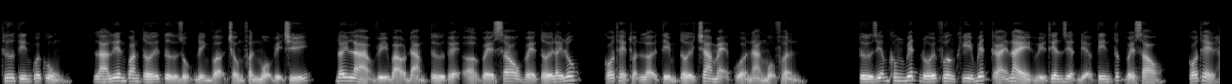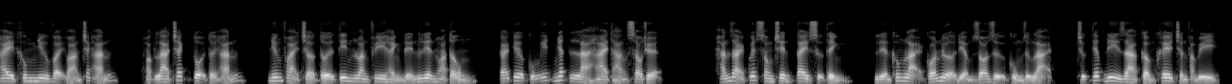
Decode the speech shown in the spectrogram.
Thư tín cuối cùng là liên quan tới từ dục đình vợ chồng phân mộ vị trí, đây là vì bảo đảm từ tuệ ở về sau về tới đây lúc, có thể thuận lợi tìm tới cha mẹ của nàng mộ phần. Từ diễm không biết đối phương khi biết cái này hủy thiên diệt địa tin tức về sau, có thể hay không như vậy oán trách hắn, hoặc là trách tội tới hắn, nhưng phải chờ tới tin loan phi hành đến liên hoa tông, cái kia cũng ít nhất là hai tháng sau chuyện. Hắn giải quyết xong trên tay sự tình liền không lại có nửa điểm do dự cùng dừng lại, trực tiếp đi ra cẩm khê trấn phạm vi,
